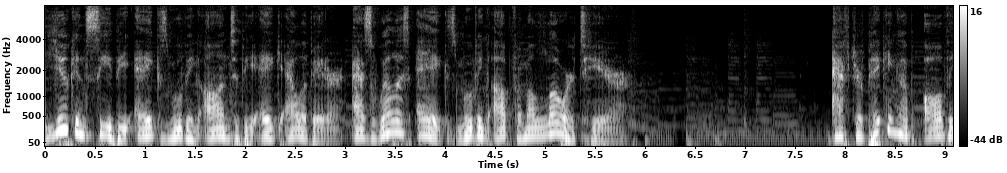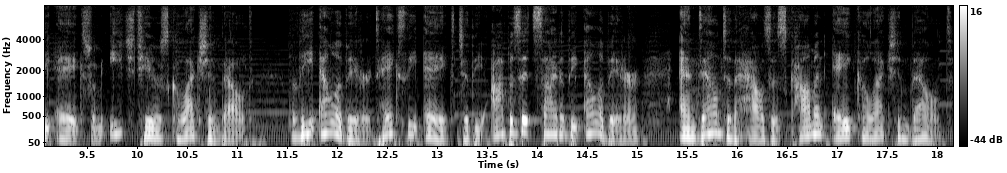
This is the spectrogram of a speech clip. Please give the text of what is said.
You can see the eggs moving on to the egg elevator as well as eggs moving up from a lower tier. After picking up all the eggs from each tier's collection belt, the elevator takes the eggs to the opposite side of the elevator and down to the house's common egg collection belt.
